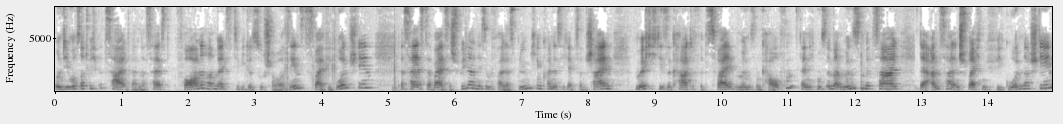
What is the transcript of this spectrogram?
Und die muss natürlich bezahlt werden. Das heißt, vorne haben wir jetzt die Videozuschauer sehen, zwei Figuren stehen. Das heißt, der weiße Spieler, in diesem Fall das Blümchen, könnte sich jetzt entscheiden, möchte ich diese Karte für zwei Münzen kaufen? Denn ich muss immer Münzen bezahlen, der Anzahl entsprechend, wie Figuren da stehen.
